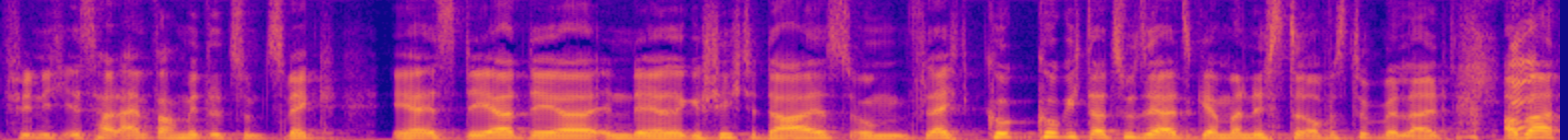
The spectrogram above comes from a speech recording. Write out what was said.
finde ich, ist halt einfach Mittel zum Zweck. Er ist der, der in der Geschichte da ist, um. Vielleicht gucke guck ich da zu sehr als Germanist drauf, es tut mir leid. Aber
